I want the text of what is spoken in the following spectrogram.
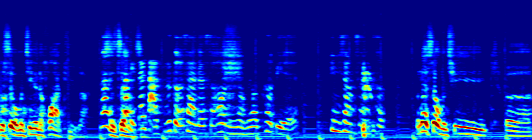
也是我们今天的话题了。那那你在打资格赛的时候，你有没有特别印象深刻？那时候我们去呃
